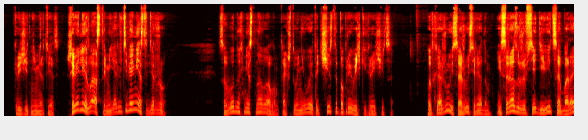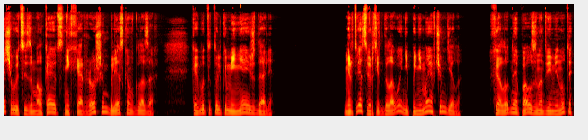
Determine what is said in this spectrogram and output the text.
— кричит мне мертвец. «Шевели ластами, я для тебя место держу!» Свободных мест навалом, так что у него это чисто по привычке кричится. Подхожу и сажусь рядом, и сразу же все девицы оборачиваются и замолкают с нехорошим блеском в глазах. Как будто только меня и ждали. Мертвец вертит головой, не понимая, в чем дело. Холодная пауза на две минуты,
